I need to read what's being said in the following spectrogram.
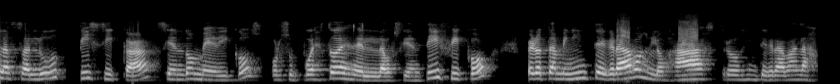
la salud física siendo médicos, por supuesto desde lo científico, pero también integraban los astros, integraban las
